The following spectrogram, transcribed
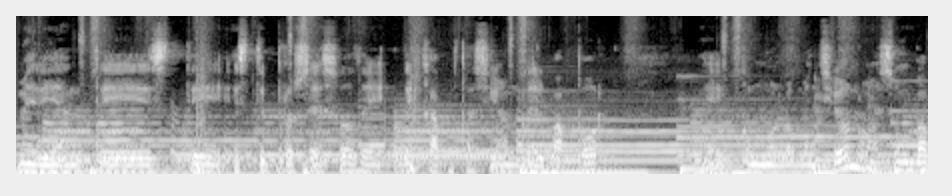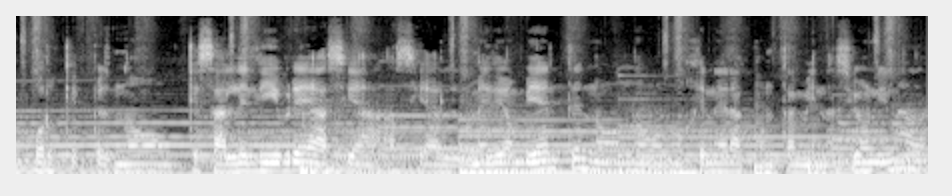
mediante este, este proceso de, captación del vapor. Eh, como lo menciono, es un vapor que pues no, que sale libre hacia, hacia el medio ambiente, no, no, no genera contaminación ni nada,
